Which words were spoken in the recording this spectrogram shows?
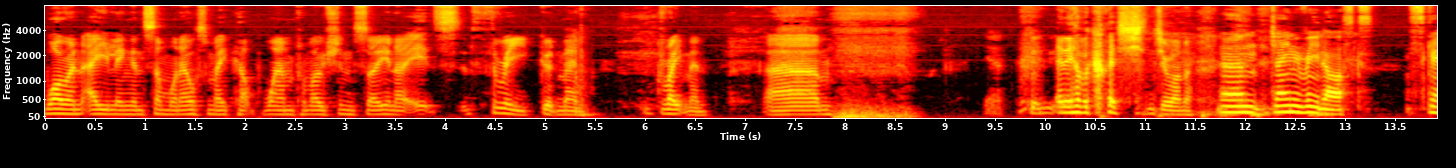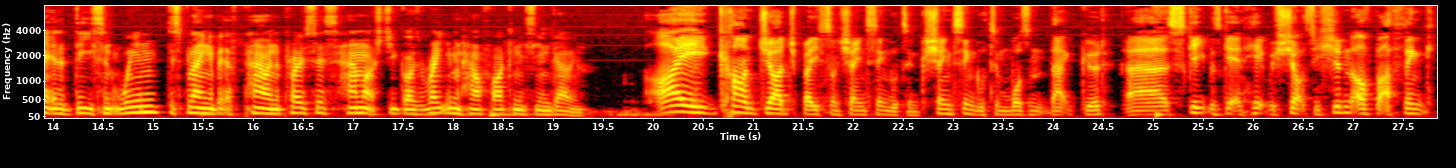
Warren Ailing and someone else make up Wham Promotion. so you know it's three good men, great men. Um, Yeah. any other questions, Your Honour? Um, Jamie Reed asks, skated a decent win, displaying a bit of power in the process. How much do you guys rate him, and how far can you see him going? I can't judge based on Shane Singleton because Shane Singleton wasn't that good. Uh, Skeete was getting hit with shots he shouldn't have, but I think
